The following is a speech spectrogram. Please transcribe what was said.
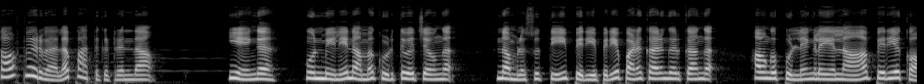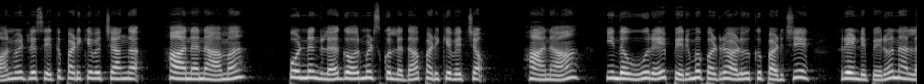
சாஃப்ட்வேர் வேலை பார்த்துக்கிட்டு இருந்தா. ஏங்க உண்மையிலேயே நாம கொடுத்து வச்சவங்க. நம்மளை சுற்றி பெரிய பெரிய பணக்காரங்க இருக்காங்க. அவங்க பிள்ளைங்களையெல்லாம் பெரிய கான்வெண்ட்டில் சேர்த்து படிக்க வச்சாங்க. ஆனால் நாம் பொண்ணுங்களை கவர்மெண்ட் ஸ்கூலில் தான் படிக்க வச்சோம். ஆனால் இந்த ஊரே பெருமைப்படுற அளவுக்கு படித்து ரெண்டு பேரும் நல்ல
